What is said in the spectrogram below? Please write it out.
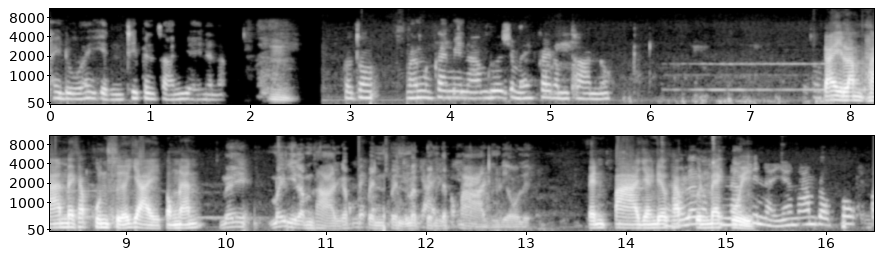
ให้ดูให้เห็นที่เป็นสารใหญ่นั่นนะอืมเพราะตรงนั้นมันใกล้แม่น้ำด้วยใช่ไหมใกล้ลำธารเนาะใกล้ลำธารไหมครับ คุณเสือใหญ่ตรงนั้น ไม่ไม่มีลำธารครับเป็นเป็นมันเป็นแต่ป่าอย่างเดียวเลย เป็นป่าอย่างเดียวครับ โอ้แล้วคุณเราแม่กินกุย น้ำที่ไหนอะน้ำเราโปกไป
